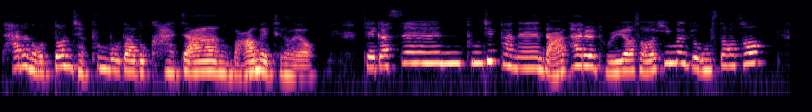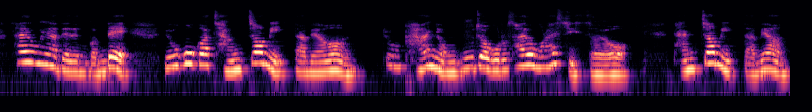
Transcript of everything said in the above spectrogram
다른 어떤 제품보다도 가장 마음에 들어요. 제가 쓴 풍지판은 나사를 돌려서 힘을 조금 써서 사용해야 되는 건데 요거가 장점이 있다면 좀 반영구적으로 사용을 할 수 있어요. 단점이 있다면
